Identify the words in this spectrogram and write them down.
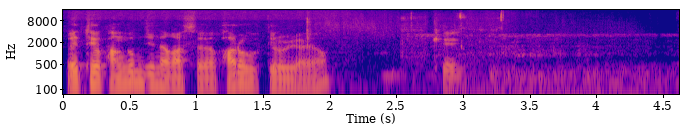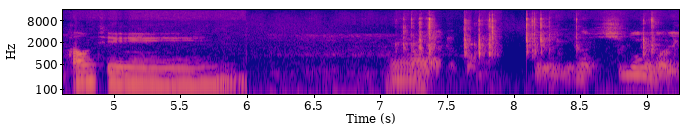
메테오 방금 지나갔어요. 바로 극딜 올려요. 오케이. 파운틴 네. 여기는 15분 걸리.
